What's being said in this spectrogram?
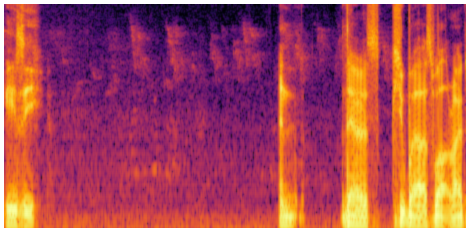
Easy. And there's Cuba as well, right?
